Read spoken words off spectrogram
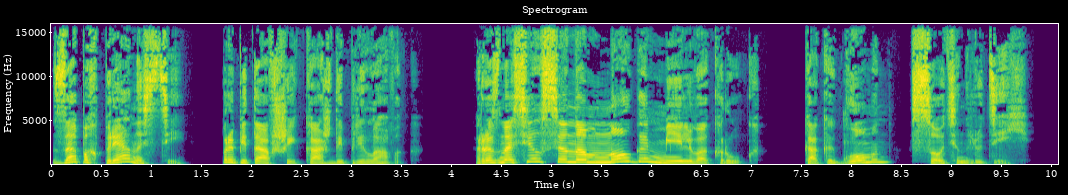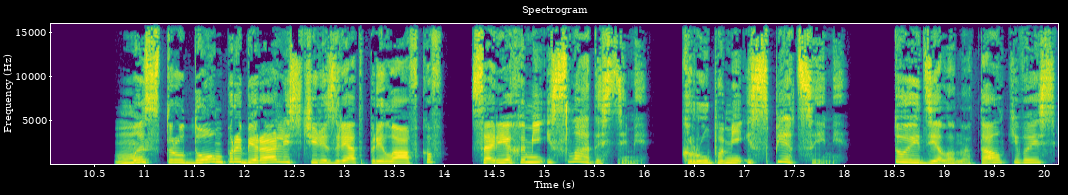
Запах пряностей, пропитавший каждый прилавок, разносился на много миль вокруг, как и гомон сотен людей. Мы с трудом пробирались через ряд прилавков с орехами и сладостями, крупами и специями, то и дело наталкиваясь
